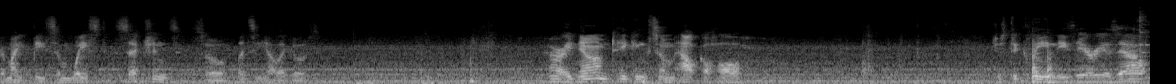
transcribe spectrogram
there might be some waste sections. So let's see how that goes. All right, now I'm taking some alcohol just to clean these areas out.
